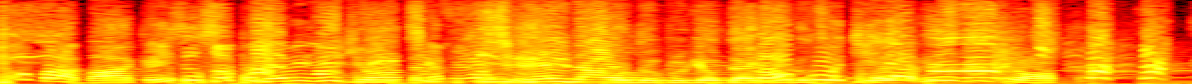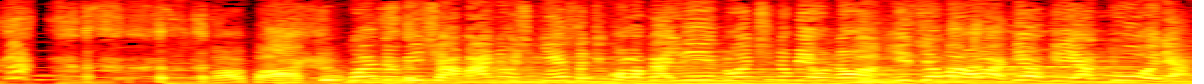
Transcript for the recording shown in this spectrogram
Ô babaca, isso só podia vir de idiota, né? Se fosse Reinaldo, porque o Só técnico... podia vir de idiota. Babaca. Quando me chamar, não esqueça de colocar lindo antes do meu nome. Isso é uma ordem, ô criatura.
